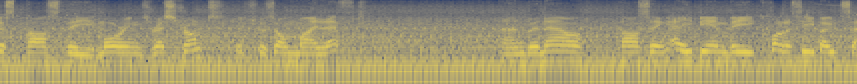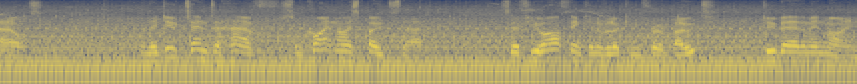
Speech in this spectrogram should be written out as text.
Just passed the Moorings restaurant, which was on my left, and we're now passing ABNB quality boat sales. And they do tend to have some quite nice boats there. So if you are thinking of looking for a boat, do bear them in mind.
